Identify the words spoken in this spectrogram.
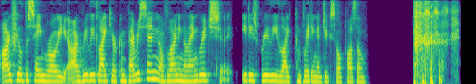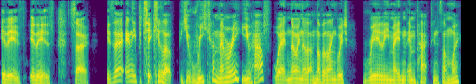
I feel the same, Roy. I really like your comparison of learning a language. It is really like completing a jigsaw puzzle. it is. It is. So is there any particular eureka memory you have where knowing another language really made an impact in some way?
